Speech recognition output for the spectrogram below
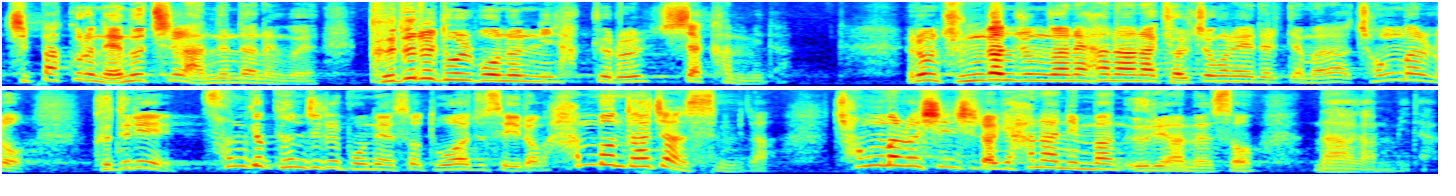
집 밖으로 내놓지를 않는다는 거예요. 그들을 돌보는 이 학교를 시작합니다. 여러분 중간중간에 하나하나 결정을 해야 될 때마다 정말로 그들이 선교 편지를 보내서 도와주세요 이런 한 번도 하지 않습니다. 정말로 신실하게 하나님만 의뢰하면서 나아갑니다.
